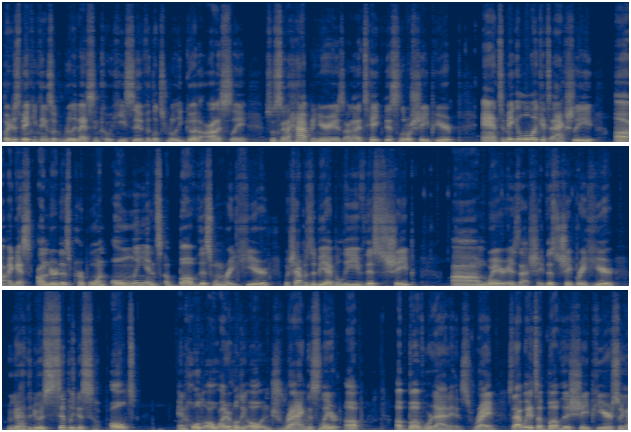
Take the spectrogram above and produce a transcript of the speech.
but just making things look really nice and cohesive. It looks really good, honestly. So what's to happen here is I'm to take this little shape here, and to make it look like it's actually, uh, I guess, under this purple one only, and it's above this one right here, which happens to be, I believe, this shape. Um, where is that shape? This shape right here. We're to have to do is simply just Alt and hold Alt while you're holding Alt and drag this layer up above where that is, right? So that way it's above this shape here. So you're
